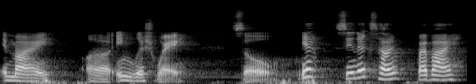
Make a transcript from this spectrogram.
in my uh, English way. So yeah, see you next time. Bye bye.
